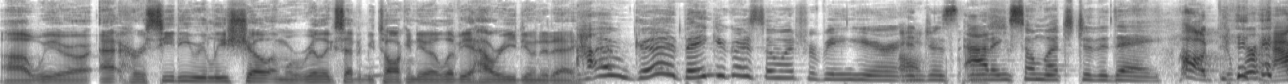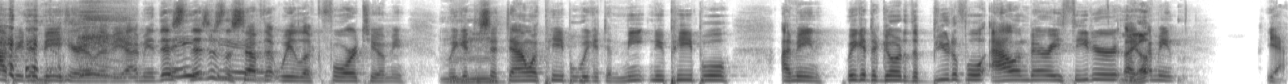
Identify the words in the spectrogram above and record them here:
Uh, we are at her CD release show, and we're really excited to be talking to you. Olivia, how are you doing today? I'm good. Thank you guys so much for being here Oh, and just adding so much to the day. Oh, we're happy to be here, Olivia. I mean, this Thank this is the stuff that we look forward to. I mean, we get to sit down with people, we get to meet new people. I mean, we get to go to the beautiful Allenberry Theater. Like, Yep. I mean, yeah,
